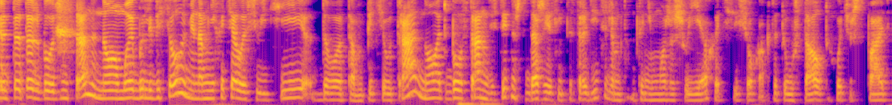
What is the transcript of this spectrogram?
Это тоже было очень странно, но мы были веселыми, нам не хотелось уйти до там 5 утра, но это было странно действительно, что даже если ты с родителем, там, ты не можешь уехать, еще как-то ты устал, ты хочешь спать.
